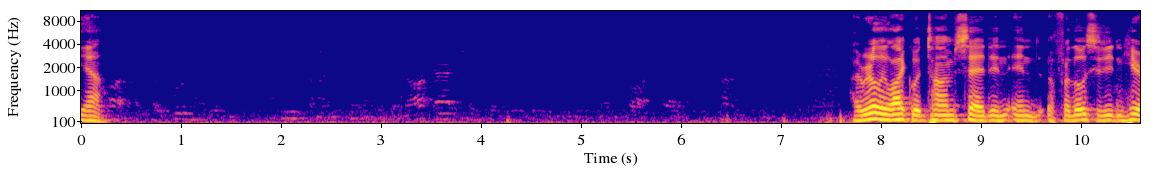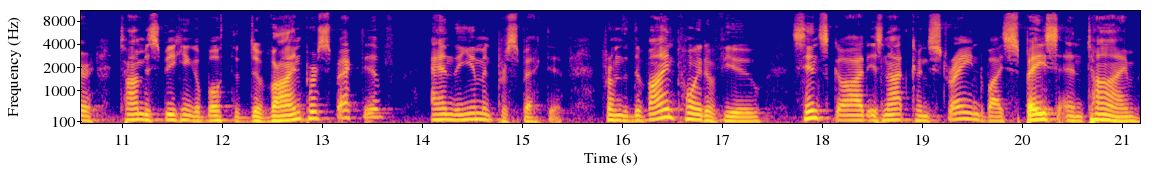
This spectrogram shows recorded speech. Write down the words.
Yeah. I really like what Tom said, and, and for those who didn't hear, Tom is speaking of both the divine perspective and the human perspective. From the divine point of view, since God is not constrained by space and time,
